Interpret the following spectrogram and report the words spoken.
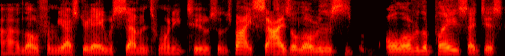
Uh, low from yesterday was seven twenty two. So there's probably size all over this, all over the place. I just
